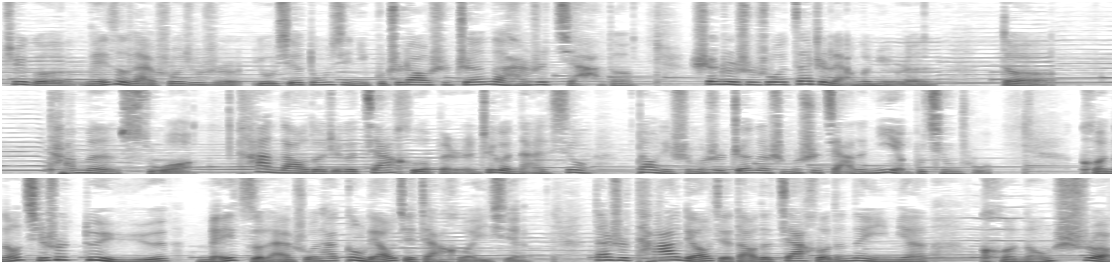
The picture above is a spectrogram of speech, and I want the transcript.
这个梅子来说，就是有些东西你不知道是真的还是假的，甚至是说，在这两个女人的他们所看到的这个嘉禾本人这个男性，到底什么是真的，什么是假的，你也不清楚。可能其实对于梅子来说，她更了解嘉禾一些。但是她了解到的嘉禾的那一面，可能是，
